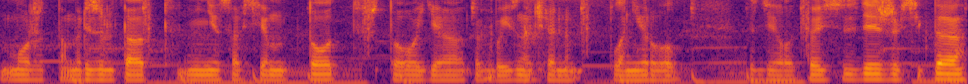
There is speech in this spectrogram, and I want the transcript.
Может, там результат не совсем тот, что я как бы изначально планировал сделать. То есть здесь же всегда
